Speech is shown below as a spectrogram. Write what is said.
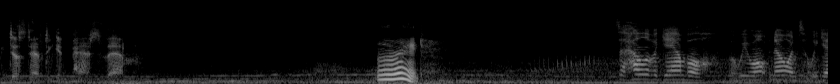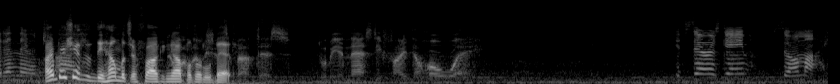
We just have to get past them. Alright. It's a hell of a gamble, but we won't know until we get in there and I appreciate that the helmets are fogging up a little bit. About this. It'll be a nasty fight the whole way. If Sara's game, so am I.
